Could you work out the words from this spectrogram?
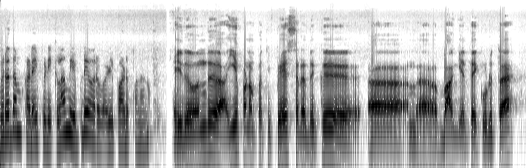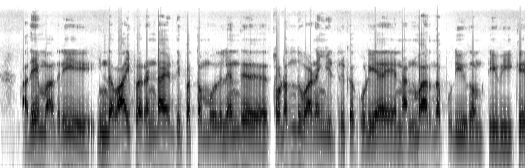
விரதம் கடைபிடிக்கலாம் எப்படி அவர் வழிபாடு பண்ணணும்? இது வந்து ஐயப்பனை பற்றி பேசுறதுக்கு அந்த பாக்கியத்தை கொடுத்த அதே மாதிரி இந்த வாய்ப்பை ரெண்டாயிரத்தி பத்தொம்போதுலேருந்து தொடர்ந்து வழங்கிட்டு இருக்கக்கூடிய என் அன்பார்ந்த புதியுகம் டிவிக்கு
